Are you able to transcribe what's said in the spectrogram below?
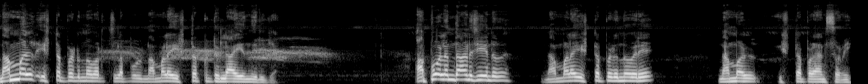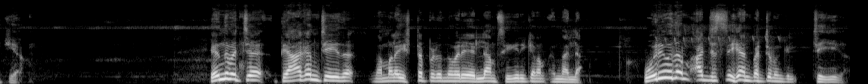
നമ്മൾ ഇഷ്ടപ്പെടുന്നവർ ചിലപ്പോൾ നമ്മളെ ഇഷ്ടപ്പെട്ടില്ല എന്നിരിക്കാം. അപ്പോൾ എന്താണ് ചെയ്യേണ്ടത്? നമ്മളെ ഇഷ്ടപ്പെടുന്നവരെ നമ്മൾ ഇഷ്ടപ്പെടാൻ ശ്രമിക്കുക. എന്ന് വെച്ച് ത്യാഗം ചെയ്ത് നമ്മളെ ഇഷ്ടപ്പെടുന്നവരെ എല്ലാം സ്വീകരിക്കണം എന്നല്ല. ഒരുവിധം അഡ്ജസ്റ്റ് ചെയ്യാൻ പറ്റുമെങ്കിൽ ചെയ്യുക.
